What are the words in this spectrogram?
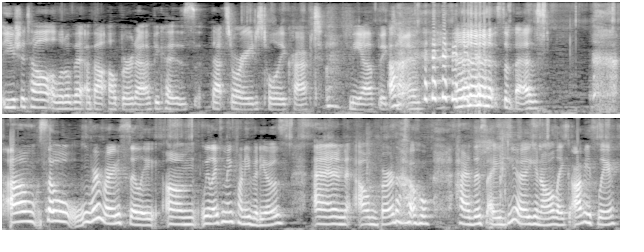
You should tell a little bit about Alberta because that story just totally cracked me up big time. it's the best. Um, so we're very silly. Um, we like to make funny videos, and Alberto had this idea. You know, like obviously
